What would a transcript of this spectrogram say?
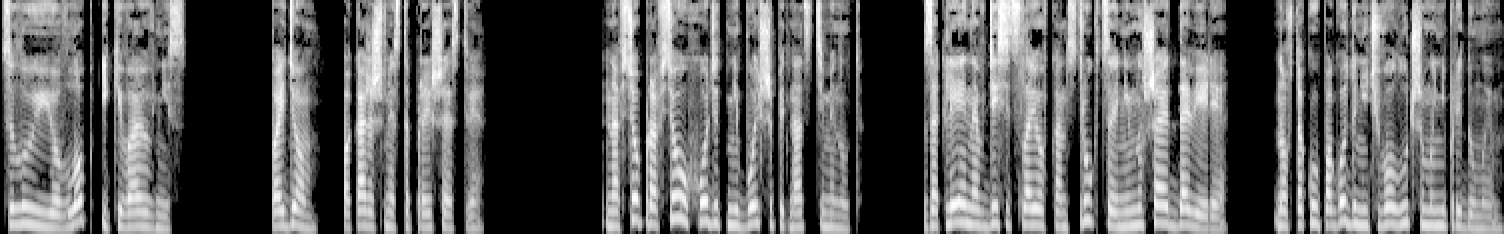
Целую ее в лоб и киваю вниз. «Пойдем, покажешь место происшествия». На все про все уходит не больше 15 минут. Заклеенная в 10 слоев конструкция не внушает доверия, но в такую погоду ничего лучше мы не придумаем.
